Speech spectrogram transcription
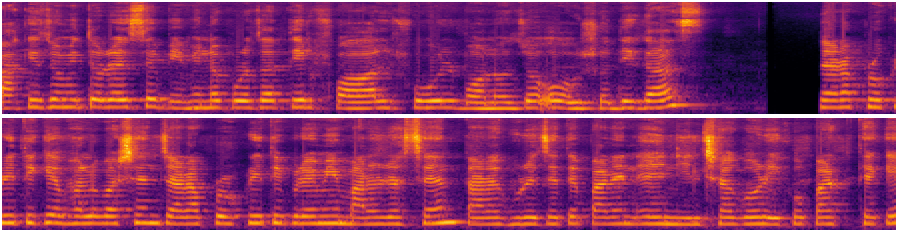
বাকি জমিতে রয়েছে বিভিন্ন প্রজাতির ফল, ফুল, বনজ ও ঔষধি গাছ। যারা প্রকৃতিকে ভালোবাসেন, যারা প্রকৃতি প্রেমী মানুষ আছেন, তারা ঘুরে যেতে পারেন এই নীলসাগর ইকো পার্ক থেকে।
